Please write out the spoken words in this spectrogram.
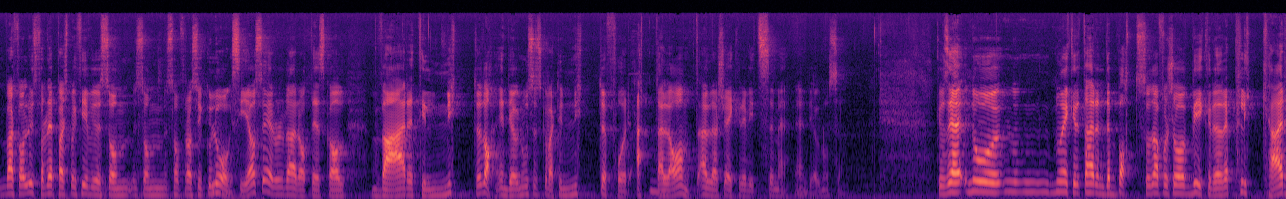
i hvert fall ut fra det perspektivet som, som, som fra psykologsida, så er det der at det skal være til nytte. Da. En diagnose skal være til nytte for et eller annet. Ellers er ikke det vitser med en diagnose. Nå, nå, er ikke dette her en debatt, så derfor så blir ikke det replikk her.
